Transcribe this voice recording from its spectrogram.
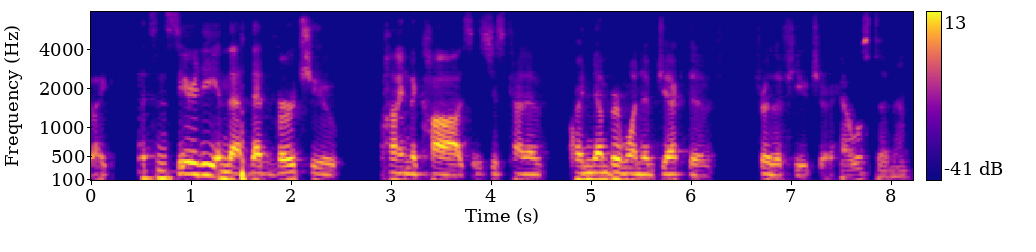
like that sincerity and that that virtue behind the cause is just kind of our number one objective for the future. Yeah, well said, man.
